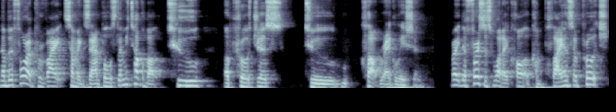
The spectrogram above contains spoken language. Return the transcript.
Now, before I provide some examples, let me talk about two approaches to cloud regulation. Right, the first is what I call a compliance approach,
